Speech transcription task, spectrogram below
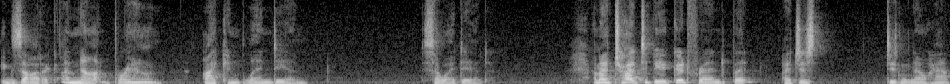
exotic. I'm not brown. I can blend in. So I did. And I tried to be a good friend, but I just didn't know how.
